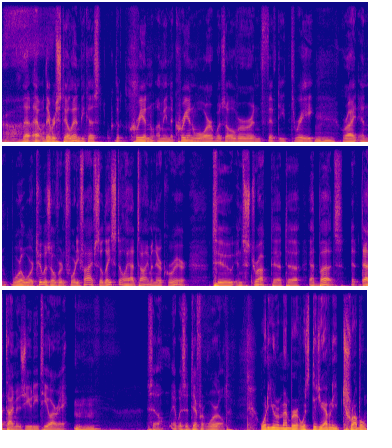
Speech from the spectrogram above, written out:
Ah. that, that they were still in because the Korean, I mean, the Korean War was over in '53, Mm-hmm. right? And World War II was over in '45, so they still had time in their career to instruct at uh, at Buds. At that time, it was UDTRA. Mm-hmm. So it was a different world. what do you remember? Was did you have any trouble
